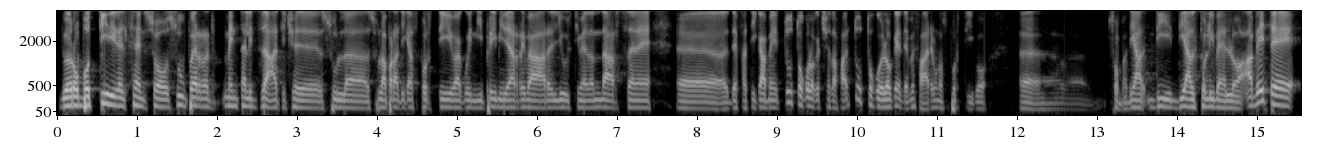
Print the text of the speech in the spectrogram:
due robottini, nel senso super mentalizzati cioè, sul, sulla pratica sportiva, quindi i primi di arrivare, gli ultimi ad andarsene, eh, defaticamente, tutto quello che c'è da fare, tutto quello che deve fare uno sportivo eh, insomma di, di, di alto livello. Avete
